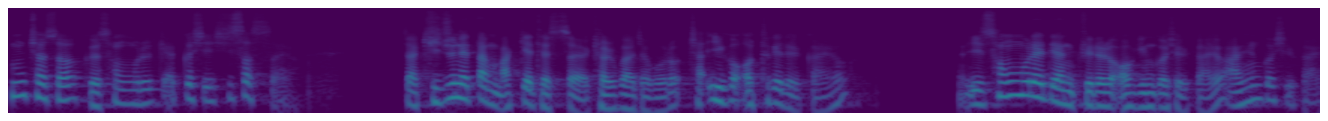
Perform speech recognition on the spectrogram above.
훔쳐서 그 성물을 깨끗이 씻었어요. 자, 기준에 딱 맞게 됐어요. 결과적으로. 자, 이거 어떻게 될까요? 이 성물에 대한 규례를 어긴 것일까요? 아닌 것일까요?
